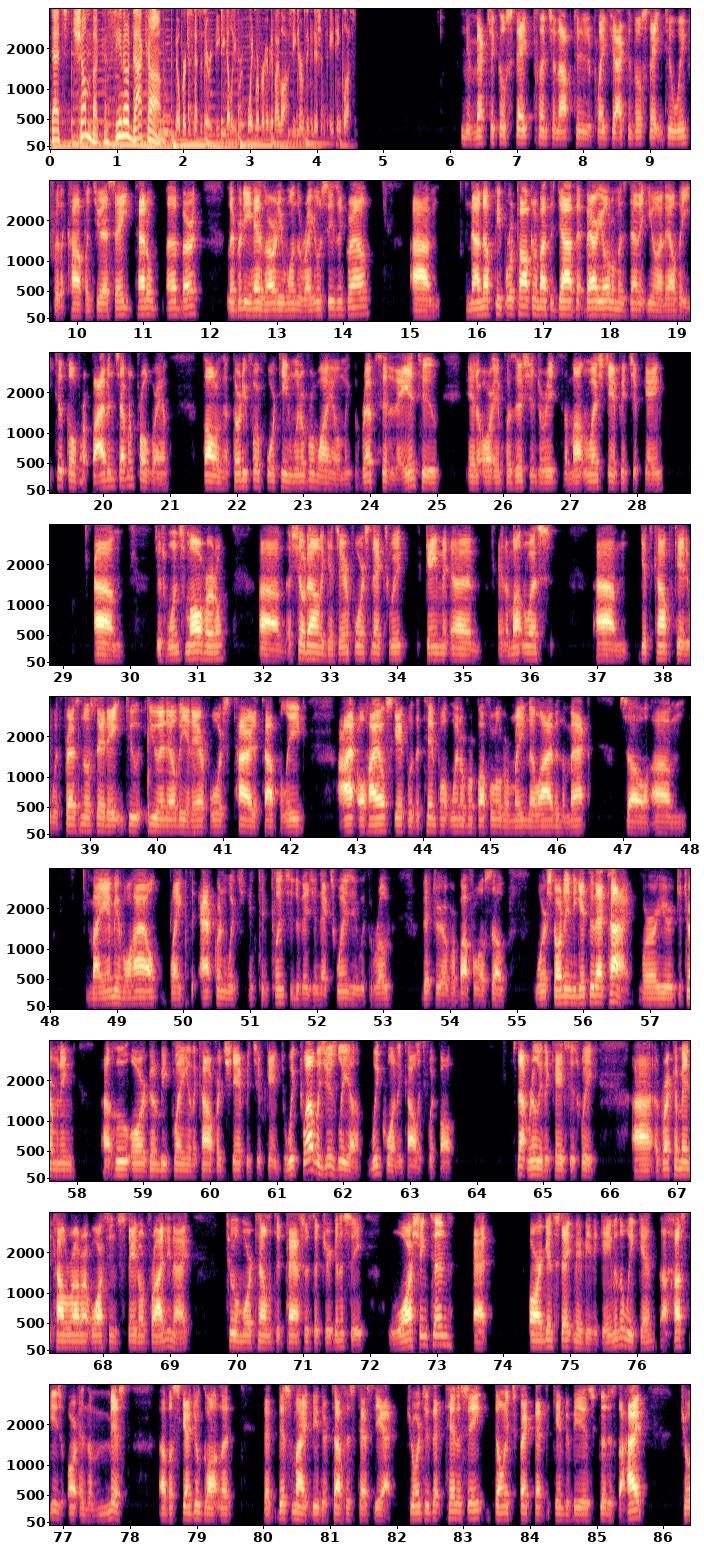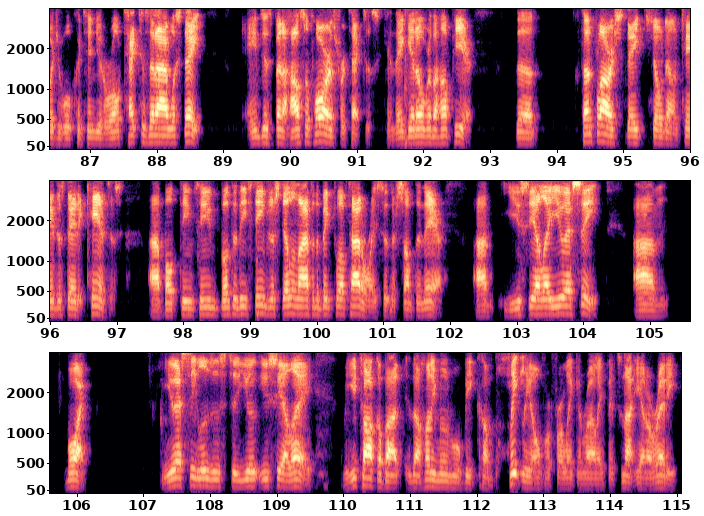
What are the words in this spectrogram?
That's ChumbaCasino.com. No purchase necessary. VGW. Void were prohibited by law. See terms and conditions. 18 plus. New Mexico State clinch an opportunity to play Jacksonville State in two weeks for the Conference USA title uh, berth. Liberty has already won the regular season crown. Um, not enough people are talking about the job that Barry Odom has done at UNLV. He took over a five and seven program following a 34-14 win over Wyoming. The Rebs sit at A and two and are in position to reach the Mountain West Championship game um, just one small hurdle. Um, a showdown against Air Force next week. Game uh, in the Mountain West um, gets complicated with Fresno State eight and two, UNLV and Air Force tied atop the league. I, Ohio escaped with a ten point win over Buffalo to remain alive in the MAC. So um, Miami of Ohio blanked Akron, which can clinch the division next Wednesday with the road victory over Buffalo. So we're starting to get to that time where you're determining uh, who are going to be playing in the conference championship games. Week 12 is usually a week one in college football. It's not really the case this week. Uh, I'd recommend Colorado at Washington State on Friday night. Two more talented passers that you're going to see. Washington at Oregon State may be the game of the weekend. The Huskies are in the midst of a schedule gauntlet that this might be their toughest test yet. Georgia's at Tennessee. Don't expect that game to be as good as the hype. Georgia will continue to roll. Texas at Iowa State. Ames has been a house of horrors for Texas. Can they get over the hump here? The Sunflower State showdown, Kansas State at Kansas. Uh, both teams, team, both of these teams are still in for the Big 12 title race, so there's something there. Um, UCLA, USC. Um, boy, USC loses to U- UCLA. I mean, you talk about the honeymoon will be completely over for Lincoln Riley if it's not yet already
